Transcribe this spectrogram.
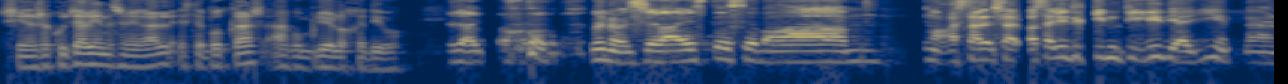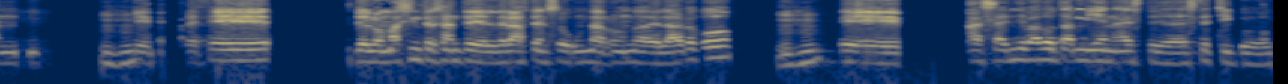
si, nos, escucha alguien de Senegal, este podcast ha cumplido el objetivo. bueno, se va este, se va... No, va, a salir, va a salir de allí, en plan... Que me parece de lo más interesante del draft en segunda ronda de largo. Eh, se han llevado también a este, a este chico,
